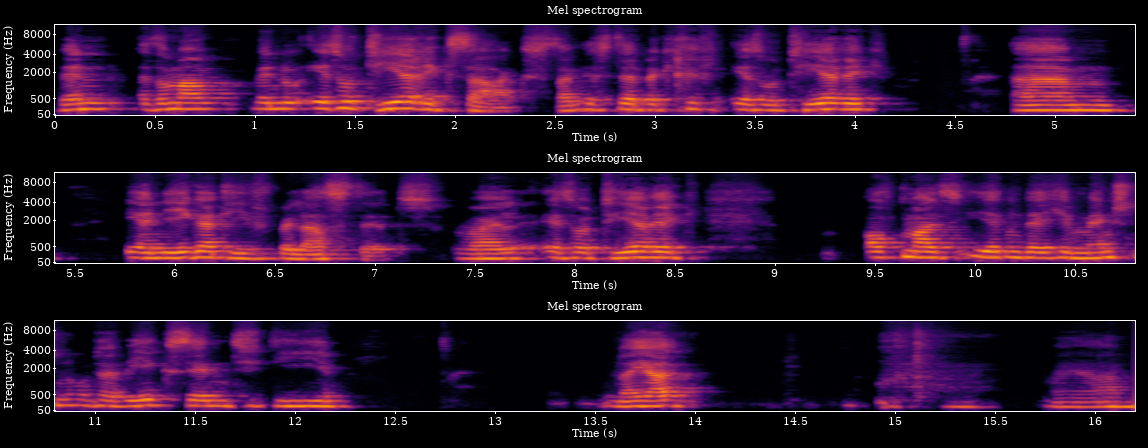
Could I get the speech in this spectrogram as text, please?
wenn, also mal, wenn du Esoterik sagst, dann ist der Begriff Esoterik ähm, eher negativ belastet, weil Esoterik oftmals irgendwelche Menschen unterwegs sind, die, naja, naja,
